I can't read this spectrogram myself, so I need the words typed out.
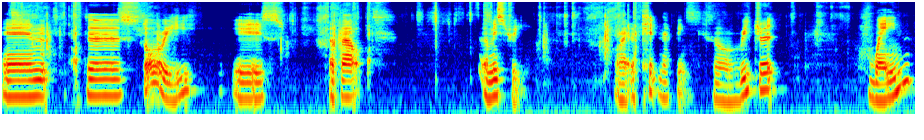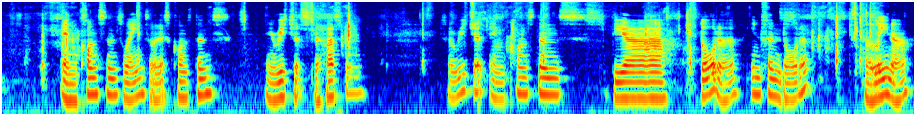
And the story is about a mystery, right? A kidnapping. So Richard Wayne and Constance Wayne, so that's Constance, and Richard's the husband, so Richard and Constance, their daughter, infant daughter, Helena,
